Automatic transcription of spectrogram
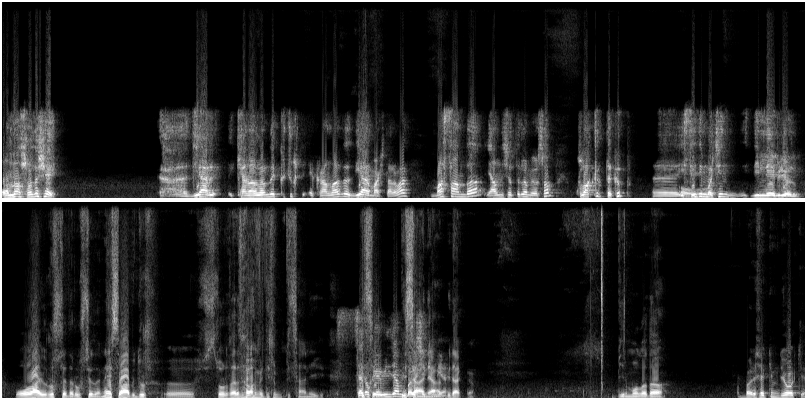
ondan sonra da şey ee, diğer kenarlarında küçük ekranlarda da diğer maçlar var. Masanda yanlış hatırlamıyorsam kulaklık takıp e, istediğim Oo. maçın dinleyebiliyordum. Olay Rusya'da Rusya'da. Neyse abi dur. Ee, sorulara devam edelim bir saniye. Sen Bir okuyabilecek Bir misin Barış saniye abi bir dakika. Bir molada. Barış Ekim diyor ki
